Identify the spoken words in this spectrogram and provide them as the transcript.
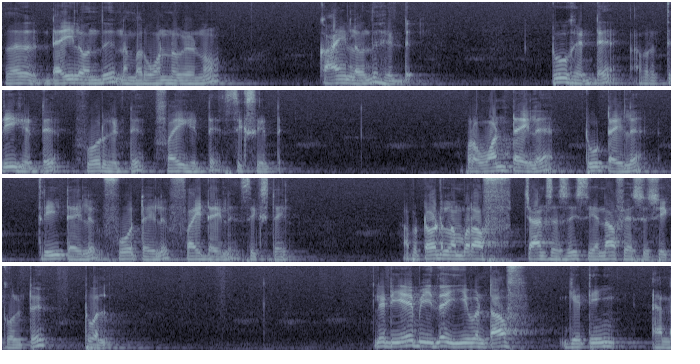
அதாவது டையில் வந்து நம்பர் ஒன்று வேணும் காயினில் வந்து ஹெட்டு டூ ஹெட்டு அப்புறம் three head four head five head six head அப்புறம் one tail two tail three tail four tail five tail six tail அப்போ total number of chances is n of S is equal to twelve let A the event of getting an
